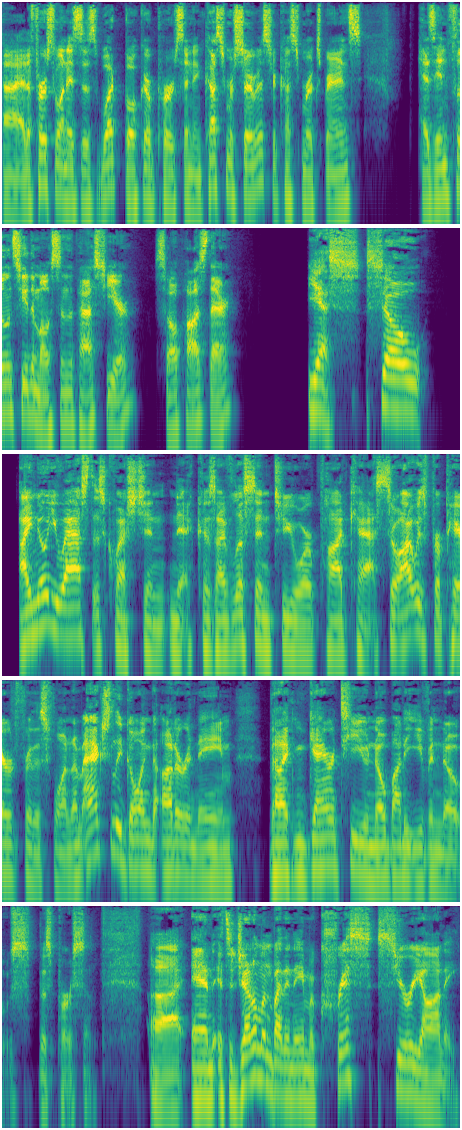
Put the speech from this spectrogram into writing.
Uh, the first one is, is what book or person in customer service or customer experience has influenced you the most in the past year? So I'll pause there. Yes. So I know you asked this question, Nick, because I've listened to your podcast. So I was prepared for this one. I'm actually going to utter a name that I can guarantee you nobody even knows this person. Uh, and it's a gentleman by the name of Chris Siriani.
